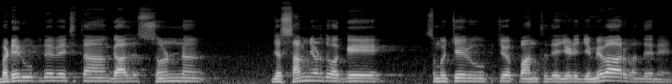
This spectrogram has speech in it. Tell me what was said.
ਵੱਡੇ ਰੂਪ ਦੇ ਵਿੱਚ ਤਾਂ ਗੱਲ ਸੁਣਨ ਜਾਂ ਸਮਝਣ ਤੋਂ ਅੱਗੇ ਸਮੁੱਚੇ ਰੂਪ ਚ ਪੰਥ ਦੇ ਜਿਹੜੇ ਜ਼ਿੰਮੇਵਾਰ ਬੰਦੇ ਨੇ,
